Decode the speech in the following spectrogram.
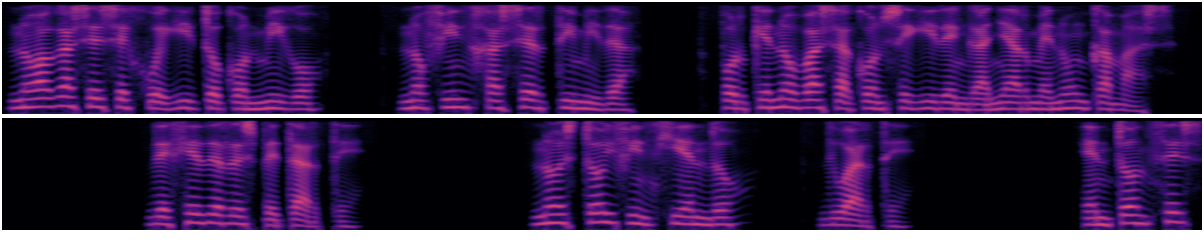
No hagas ese jueguito conmigo, no finjas ser tímida, porque no vas a conseguir engañarme nunca más. Dejé de respetarte. No estoy fingiendo, Duarte. Entonces,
